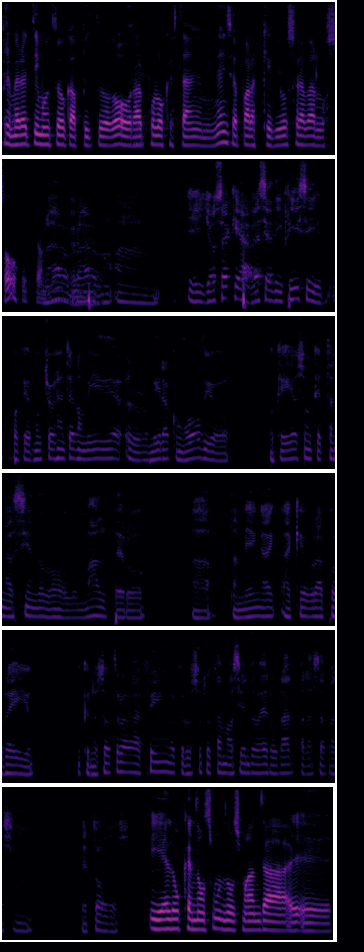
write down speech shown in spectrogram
Primero Timoteo capítulo 2, orar por lo que está en eminencia para que Dios se abra los ojos también. Claro, claro. Um, y yo sé que a veces es difícil porque mucha gente lo mira, lo mira con odio porque ellos son que están haciendo lo, mal, pero uh, también hay, hay, que orar por ellos. Porque nosotros al fin lo que nosotros estamos haciendo es orar para la salvación de todos. Y es lo que nos, nos manda eh,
